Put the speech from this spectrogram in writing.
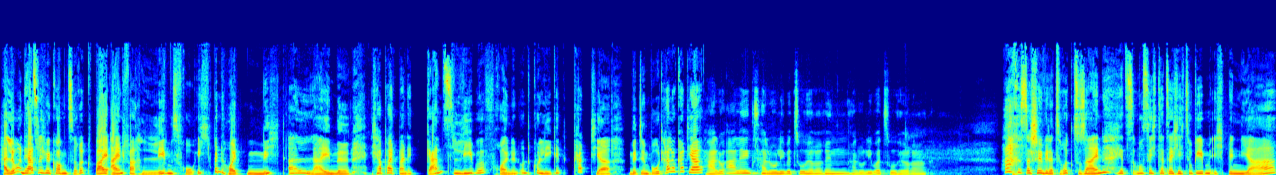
Hallo und herzlich willkommen zurück bei Einfach Lebensfroh. Ich bin heute nicht alleine. Ich habe heute meine ganz liebe Freundin und Kollegin Katja mit im Boot. Hallo Katja. Hallo Alex, hallo liebe Zuhörerinnen, hallo lieber Zuhörer. Ach, ist das schön, wieder zurück zu sein. Jetzt muss ich tatsächlich zugeben, ich bin ja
